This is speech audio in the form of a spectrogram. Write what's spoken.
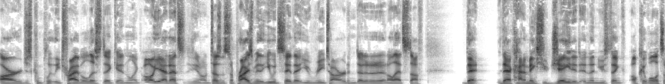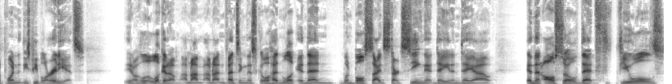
are just completely tribalistic and like, oh yeah, that's you know, it doesn't surprise me that you would say that you retard and da da da and all that stuff. That that kind of makes you jaded, and then you think, okay, well, what's the point? that These people are idiots. You know, look at them. I'm not. I'm not inventing this. Go ahead and look. And then when both sides start seeing that day in and day out, and then also that f- fuels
